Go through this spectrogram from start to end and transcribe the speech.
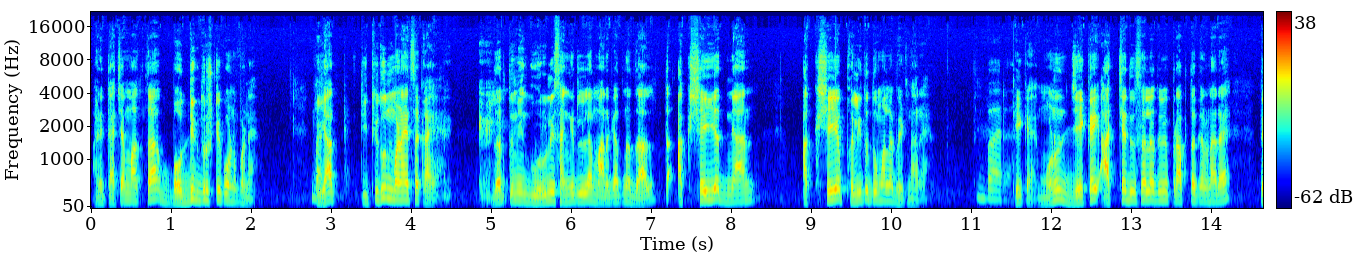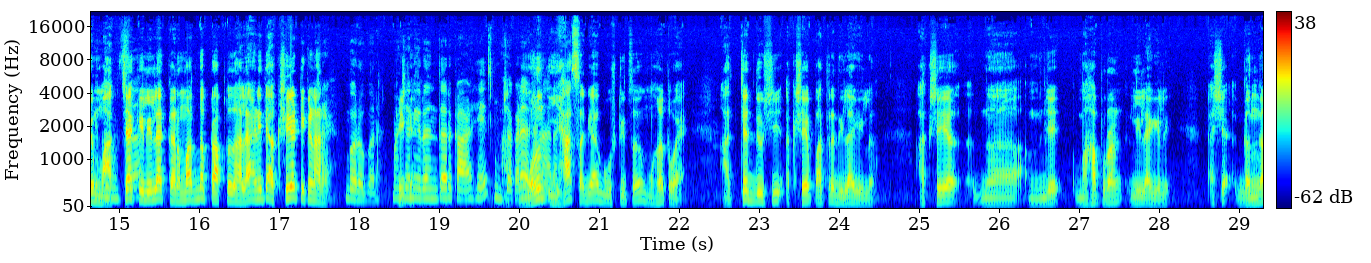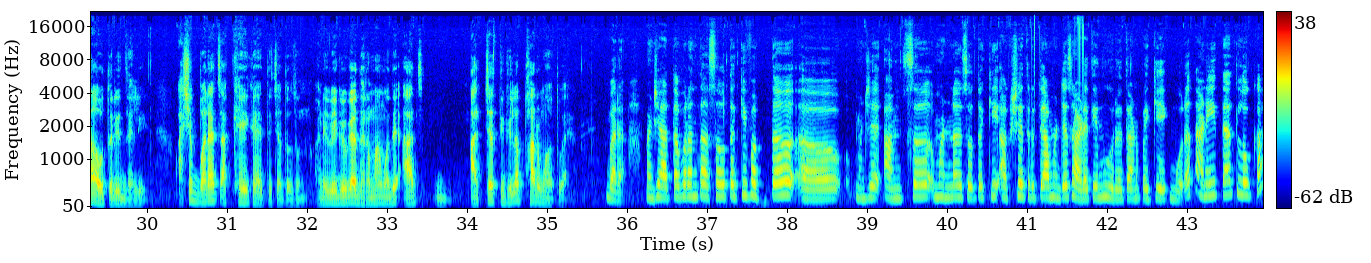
आणि त्याच्या मागचा बौद्धिक दृष्टिकोन पण आहे. या तिथीतून म्हणायचं काय आहे? जर तुम्ही गुरुनी सांगितलेल्या मार्गातनं जाल तर अक्षय ज्ञान अक्षय फलित तुम्हाला भेटणार आहे. ठीक आहे. म्हणून जे काही आजच्या दिवसाला तुम्ही प्राप्त करणार आहे ते मागच्या केलेल्या कर्मातनं प्राप्त झालं आहे आणि ते अक्षय टिकणार आहे. बरोबर. म्हणजे. निरंतर काळ हे तुमच्याकडे म्हणून. ह्या सगळ्या गोष्टीचं महत्त्व आहे. आजच्याच दिवशी अक्षय पात्र दिला गेलं. अक्षय म्हणजे महापुराण लिहिल्या गेले. अशा गंगा अवतरित झाली. अशा बऱ्याच आख्यायिका आहेत त्याच्यात अजून. आणि वेगवेगळ्या धर्मामध्ये आज आजच्या स्थितीला फार महत्त्व आहे. बरं. म्हणजे आतापर्यंत असं होतं की फक्त म्हणजे आमचं म्हणणं असं होतं की अक्षय तृतीया म्हणजे साडेतीन मुहूर्तांपैकी एक मुहूर्त आणि त्यात लोक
